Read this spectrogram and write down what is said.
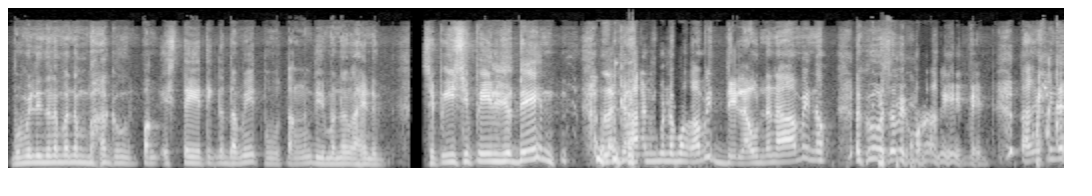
Bumili na naman ng bagong pang-aesthetic na damit. Putang, hindi man na nga nag... Si Pisipilyo din. Alagaan mo naman kami. Dilaw na namin, no? Nag-uusap yung mga ngipin. Tangin na,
